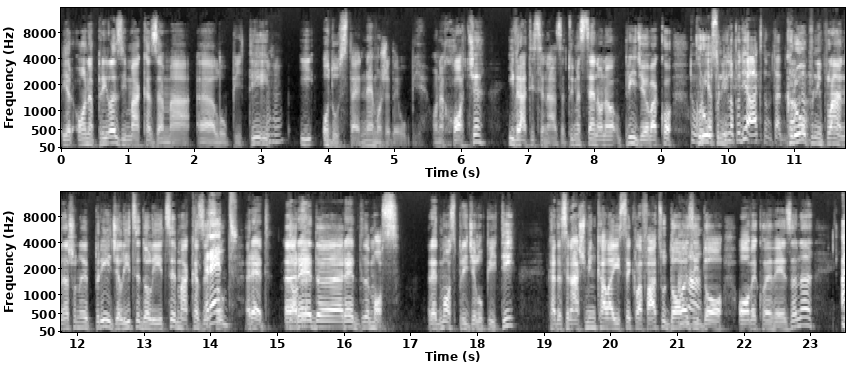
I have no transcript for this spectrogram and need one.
jer ona prilazi makazama uh, Lupiti Mhm. i odustaje, ne može da je ubije. Ona hoće i vrati se nazad. Tu ima scena, ona priđe ovako Tu, krupni, Ja sam bila pod jaknom tad. krupni plan, znaš, ona je priđe lice do lice, makaze su... Red. Red. E, Dobro. Red, e, red Moss. Red Moss priđe Lupiti, kada se našminkala i sekla facu, dolazi Aha. do ove koja je vezana A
